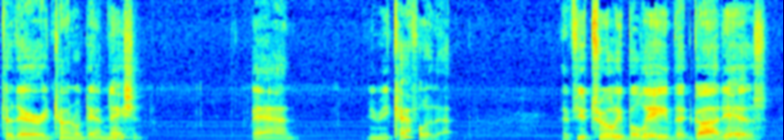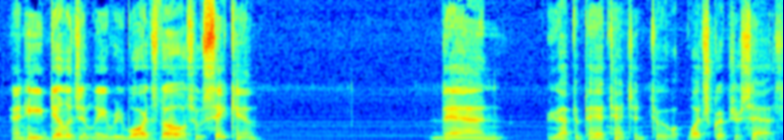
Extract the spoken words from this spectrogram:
to their eternal damnation. And you be careful of that. If you truly believe that God is, and he diligently rewards those who seek him, then you have to pay attention to what Scripture says.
